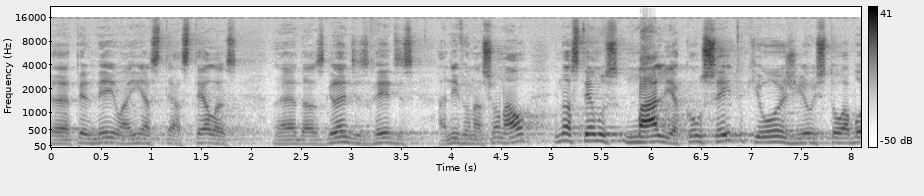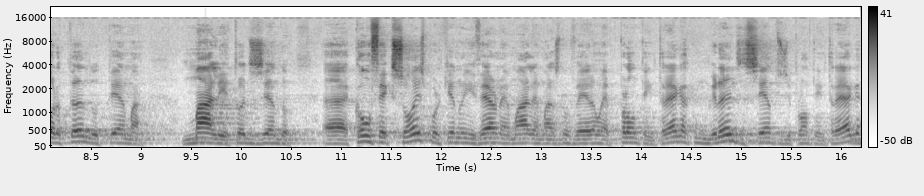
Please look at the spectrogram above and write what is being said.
eh, permeiam aí as, as telas né, das grandes redes a nível nacional. E nós temos malha conceito, que hoje eu estou abortando o tema Mali, estou dizendo uh, confecções, porque no inverno é malha, mas no verão é pronta entrega, com grandes centros de pronta entrega.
